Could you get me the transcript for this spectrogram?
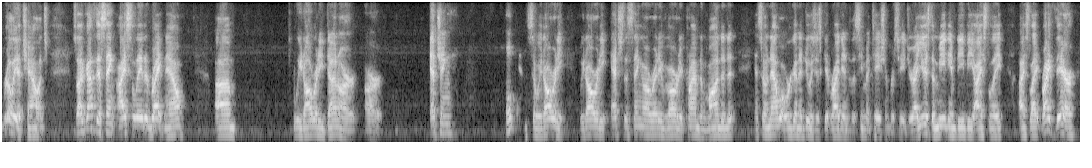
really a challenge. So I've got this thing isolated right now. Um, we'd already done our our etching. Oh, so we'd already we'd already etched this thing already. We've already primed and bonded it. And so now what we're going to do is just get right into the cementation procedure. I used a medium DV Isolite, Isolite right there.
